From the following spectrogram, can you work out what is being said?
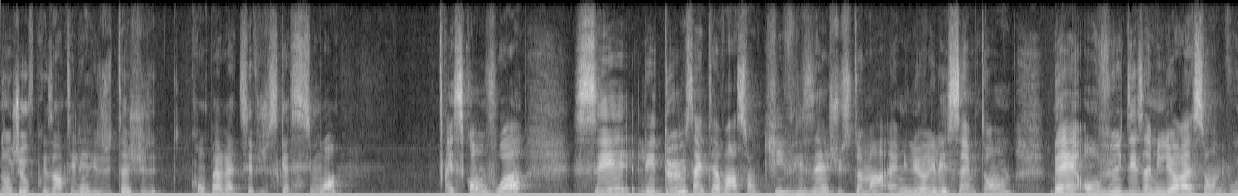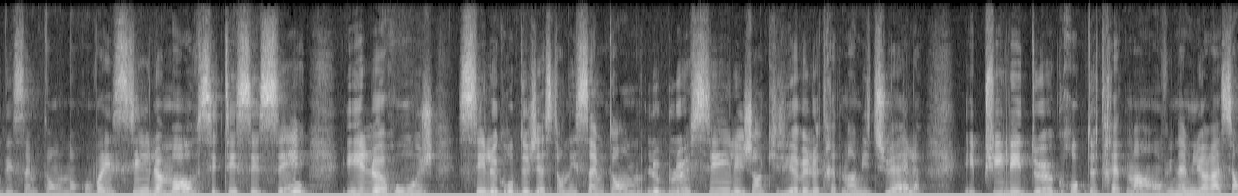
Donc, je vais vous présenter les résultats comparatifs jusqu'à six mois. Et ce qu'on voit, c'est les deux interventions qui visaient justement à améliorer les symptômes, ben, ont vu des améliorations au niveau des symptômes. Donc, on voit ici, le mauve, c'est TCC et le rouge, c'est le groupe de gestion des symptômes. Le bleu, c'est les gens qui avaient le traitement habituel. Et puis, les deux groupes de traitement ont vu une amélioration,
